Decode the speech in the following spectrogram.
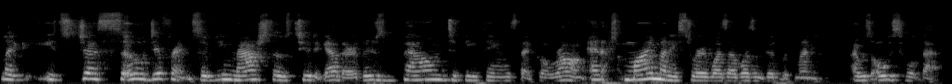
Like it's just so different. So if you mash those two together there's bound to be things that go wrong. And my money story was i wasn't good with money. I was always told that.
